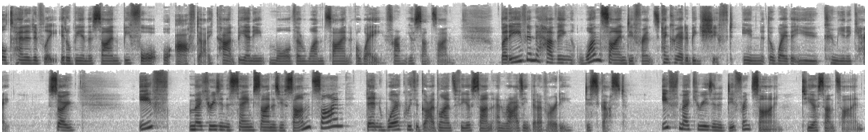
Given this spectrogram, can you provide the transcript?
Alternatively, it'll be in the sign before or after. It can't be any more than one sign away from your sun sign. But even having one sign difference can create a big shift in the way that you communicate. So, if Mercury is in the same sign as your sun sign, then work with the guidelines for your sun and rising that I've already discussed. If Mercury is in a different sign to your sun sign,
